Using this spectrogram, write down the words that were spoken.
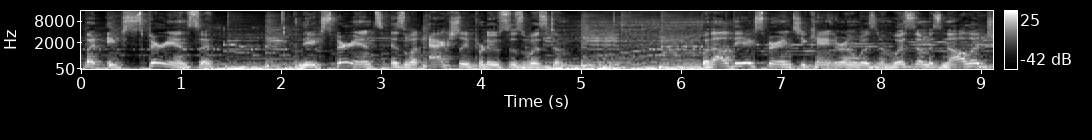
but experience it. The experience is what actually produces wisdom. Without the experience, you can't grow in wisdom. Wisdom is knowledge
